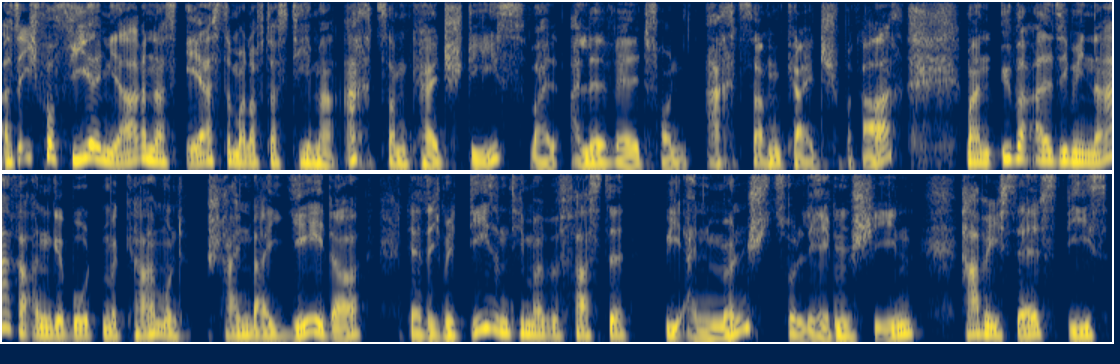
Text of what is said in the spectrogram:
Als ich vor vielen Jahren das erste Mal auf das Thema Achtsamkeit stieß, weil alle Welt von Achtsamkeit sprach, man überall Seminare angeboten bekam und scheinbar jeder, der sich mit diesem Thema befasste, wie ein Mönch zu leben schien, habe ich selbst dies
